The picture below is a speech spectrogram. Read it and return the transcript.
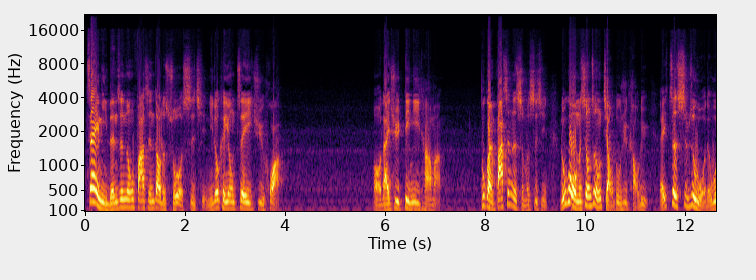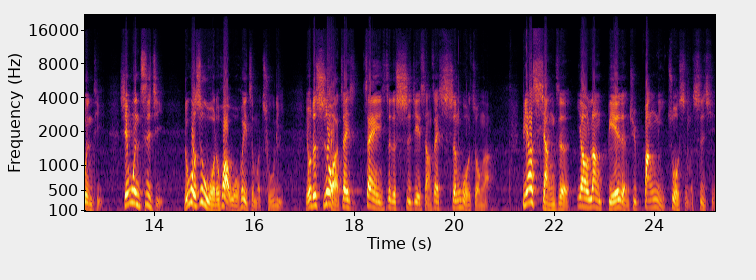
在你人生中发生到的所有事情，你都可以用这一句话。哦，来去定义它嘛。不管发生了什么事情，如果我们是用这种角度去考虑，诶，这是不是我的问题？先问自己，如果是我的话，我会怎么处理？有的时候啊，在在这个世界上，在生活中啊，不要想着要让别人去帮你做什么事情。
